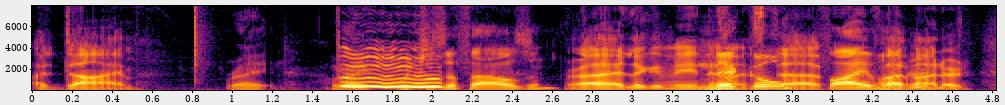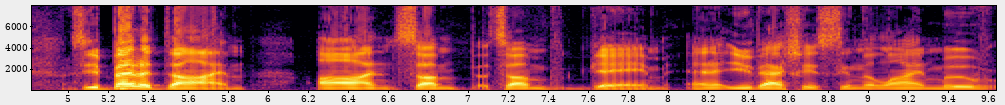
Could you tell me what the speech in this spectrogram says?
a dime. right. Right. Which is a thousand. Right, look at me knowing Nickel, stuff. 500. So you bet a dime on some some game, and you've actually seen the line move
